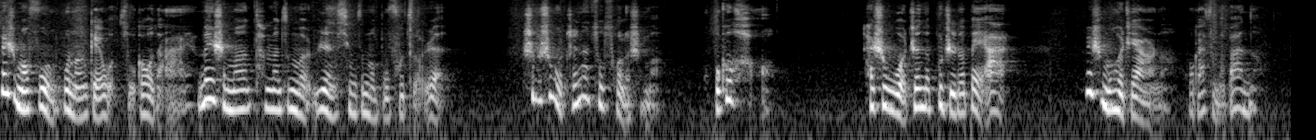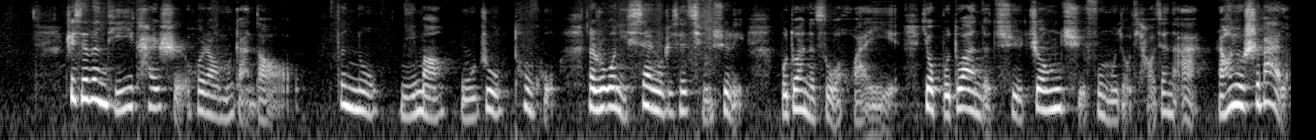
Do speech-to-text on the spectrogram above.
为什么父母不能给我足够的爱？为什么他们这么任性，这么不负责任？是不是我真的做错了什么？不够好，还是我真的不值得被爱？为什么会这样呢？我该怎么办呢？这些问题一开始会让我们感到。愤怒、迷茫、无助、痛苦。那如果你陷入这些情绪里，不断的自我怀疑，又不断的去争取父母有条件的爱，然后又失败了，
